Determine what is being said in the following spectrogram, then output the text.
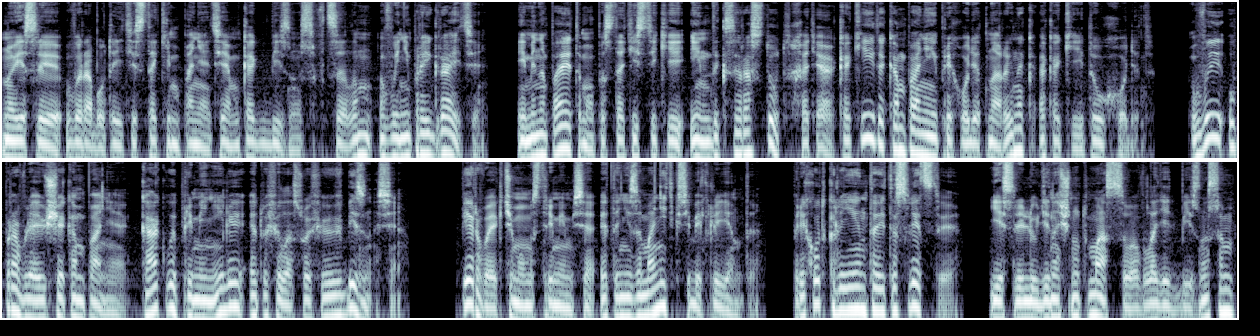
Но если вы работаете с таким понятием, как бизнес в целом, вы не проиграете. Именно поэтому по статистике индексы растут, хотя какие-то компании приходят на рынок, а какие-то уходят. Вы управляющая компания. Как вы применили эту философию в бизнесе? Первое, к чему мы стремимся, это не заманить к себе клиента, Приход клиента – это следствие. Если люди начнут массово владеть бизнесом,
